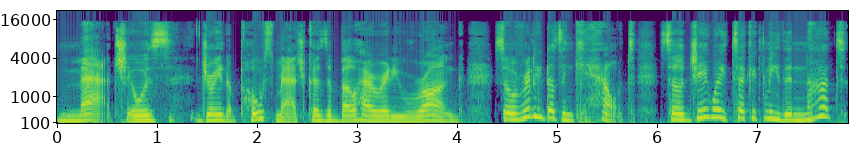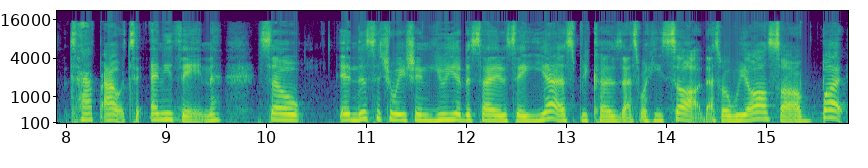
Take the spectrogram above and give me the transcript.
match. It was during the post match because the bell had already rung. So it really doesn't count. So JY technically did not tap out to anything. So in this situation, Yuya decided to say yes because that's what he saw. That's what we all saw. But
